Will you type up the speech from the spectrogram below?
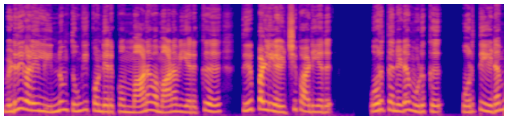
விடுதிகளில் இன்னும் தூங்கிக் கொண்டிருக்கும் மாணவ மாணவியருக்கு திருப்பள்ளி எழுச்சி பாடியது. ஒருத்தனிடம் உடுக்கு ஒருத்தியிடம்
